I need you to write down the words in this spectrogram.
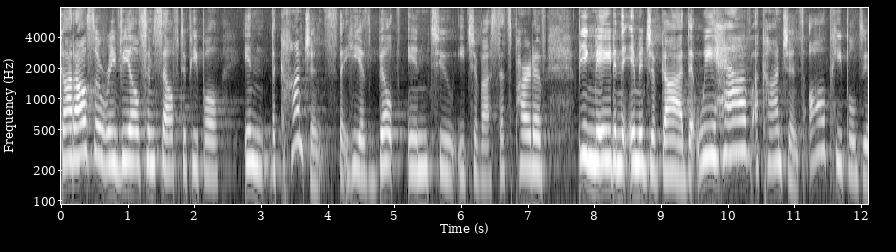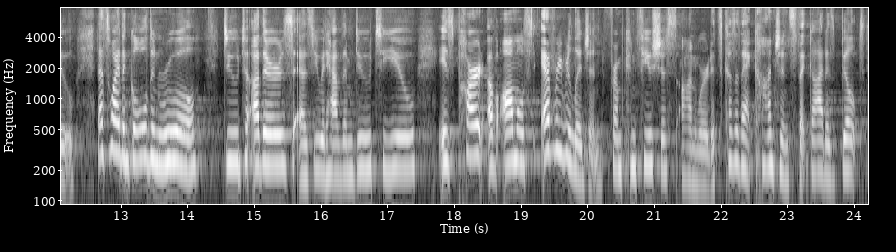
God also reveals himself to people in the conscience that he has built into each of us. That's part of being made in the image of God, that we have a conscience. All people do. That's why the golden rule, do to others as you would have them do to you, is part of almost every religion from Confucius onward. It's because of that conscience that God has built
